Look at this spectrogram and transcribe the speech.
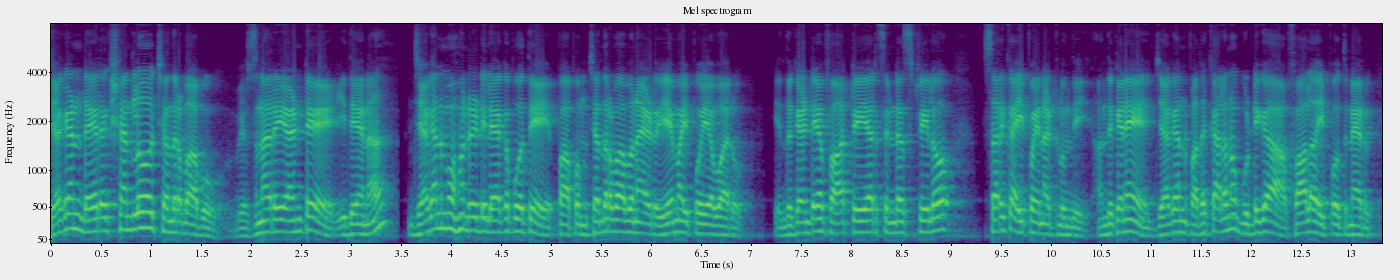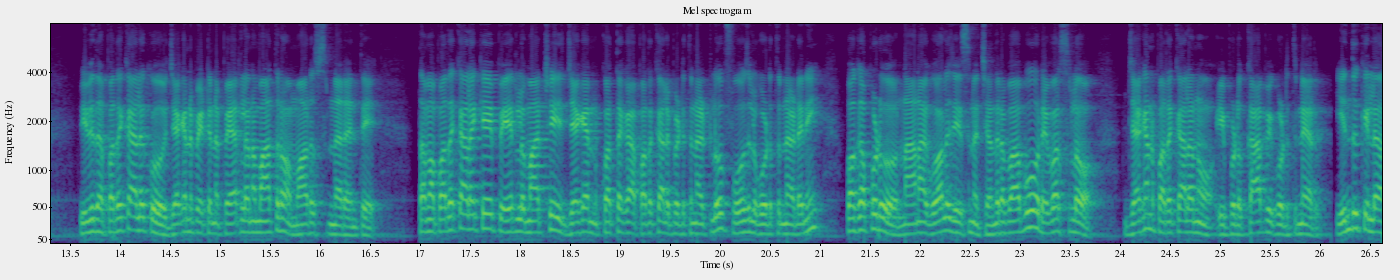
జగన్ డైరెక్షన్లో చంద్రబాబు. విజనరీ అంటే ఇదేనా? జగన్మోహన్ రెడ్డి లేకపోతే పాపం చంద్రబాబు నాయుడు ఏమైపోయేవారు? ఎందుకంటే ఫార్టీ ఇయర్స్ ఇండస్ట్రీలో సరిక అయిపోయినట్లుంది. అందుకనే జగన్ పథకాలను గుడ్డిగా ఫాలో అయిపోతున్నారు. వివిధ పథకాలకు జగన్ పెట్టిన పేర్లను మాత్రం మారుస్తున్నారంతే. తమ పథకాలకే పేర్లు మార్చి జగన్ కొత్తగా పథకాలు పెడుతున్నట్లు ఫోజులు కొడుతున్నాడని ఒకప్పుడు నానా గోల చేసిన చంద్రబాబు రివర్స్లో జగన్ పథకాలను ఇప్పుడు కాపీ కొడుతున్నారు. ఎందుకు ఇలా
